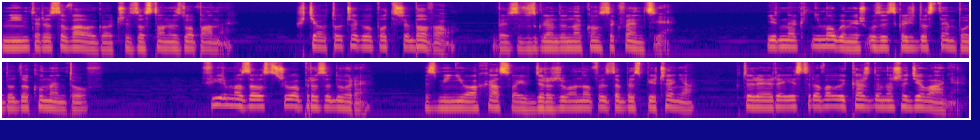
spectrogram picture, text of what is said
Nie interesowało go, czy zostanę złapany. Chciał to, czego potrzebował, bez względu na konsekwencje. Jednak nie mogłem już uzyskać dostępu do dokumentów. Firma zaostrzyła procedurę, zmieniła hasła i wdrożyła nowe zabezpieczenia, które rejestrowały każde nasze działanie.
